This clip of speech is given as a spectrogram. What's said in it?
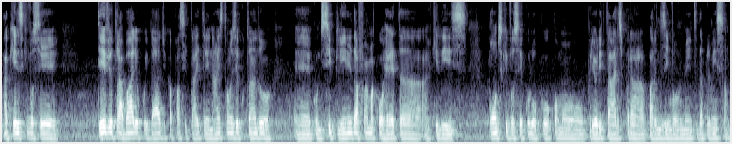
aqueles que você teve o trabalho, o cuidado de capacitar e treinar, estão executando é, com disciplina e da forma correta aqueles pontos que você colocou como prioritários para, para o desenvolvimento da prevenção.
